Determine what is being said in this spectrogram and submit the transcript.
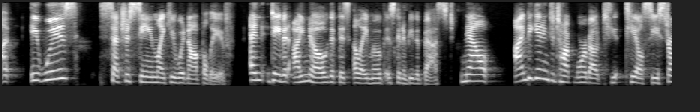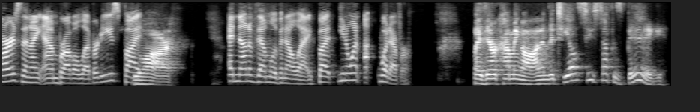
Uh, it was such a scene like you would not believe. And David, I know that this LA move is going to be the best. Now, I'm beginning to talk more about T- TLC stars than I am Bravo celebrities, but you are. And none of them live in LA. But you know what? Whatever. But they're coming on, and the TLC stuff is big.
